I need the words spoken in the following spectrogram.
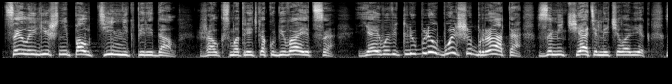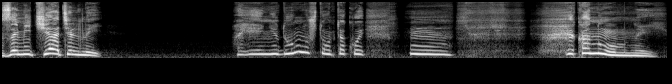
целый лишний полтинник передал. Жалко смотреть, как убивается. Я его ведь люблю больше брата. Замечательный человек, замечательный. А я и не думал, что он такой экономный.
